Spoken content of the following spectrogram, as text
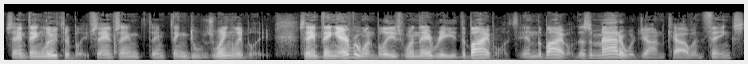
Same thing Luther believed. Same, same, same thing Zwingli believed. Same thing everyone believes when they read the Bible. It's in the Bible. It doesn't matter what John Calvin thinks.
